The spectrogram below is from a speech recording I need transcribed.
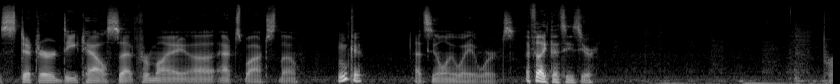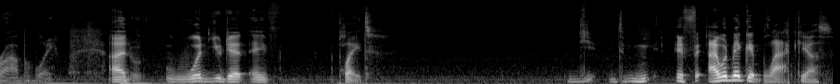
sticker decal set for my uh, Xbox though. Okay. That's the only way it works. I feel like that's easier. Probably. Uh, would you get a f- plate? If I would make it black, yes,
